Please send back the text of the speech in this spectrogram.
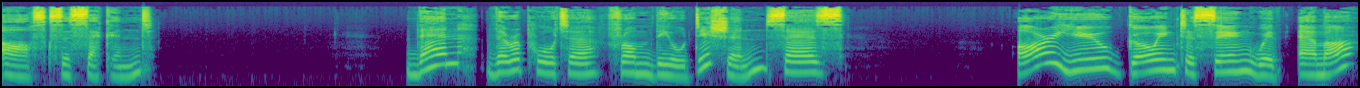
asks a second. Then the reporter from the audition says, Are you going to sing with Emma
